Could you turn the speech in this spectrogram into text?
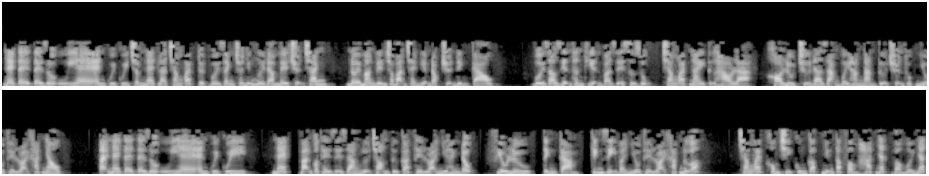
NETTGUIENQQ.net là trang web tuyệt vời dành cho những người đam mê truyện tranh, nơi mang đến cho bạn trải nghiệm đọc truyện đỉnh cao. Với giao diện thân thiện và dễ sử dụng, trang web này tự hào là kho lưu trữ đa dạng với hàng ngàn tựa truyện thuộc nhiều thể loại khác nhau. Tại NETTGUIENQQ.net, bạn có thể dễ dàng lựa chọn từ các thể loại như hành động, phiêu lưu, tình cảm, kinh dị và nhiều thể loại khác nữa. Trang web không chỉ cung cấp những tác phẩm hot nhất và mới nhất,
